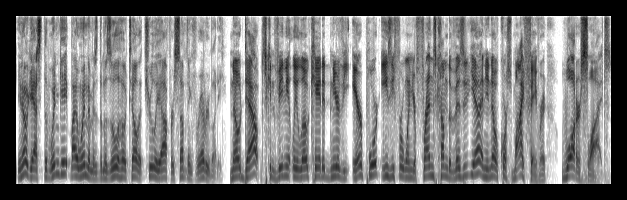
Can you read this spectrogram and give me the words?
You know, guests, the Wingate by Wyndham is the Missoula hotel that truly offers something for everybody. No doubt. It's conveniently located near the airport, easy for when your friends come to visit you. And you know, of course, my favorite, water slides.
